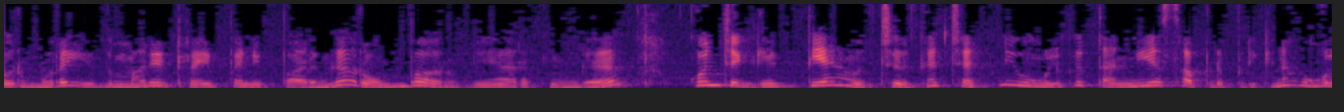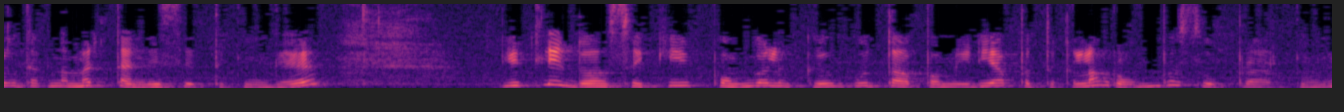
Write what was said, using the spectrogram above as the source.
ஒரு முறை இது மாதிரி ட்ரை பண்ணி பாருங்கள் ரொம்ப அருமையாக இருக்குங்க. கொஞ்சம் கெட்டியாக வச்சுருக்கேன். சட்னி உங்களுக்கு தண்ணியாக சாப்பிட பிடிக்குன்னா உங்களுக்கு தகுந்த மாதிரி தண்ணி சேர்த்துக்குங்க. இட்லி தோசைக்கு பொங்கலுக்கு ஊத்தாப்பம் இடியாப்பத்துக்கெல்லாம் ரொம்ப சூப்பராக இருக்குங்க.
